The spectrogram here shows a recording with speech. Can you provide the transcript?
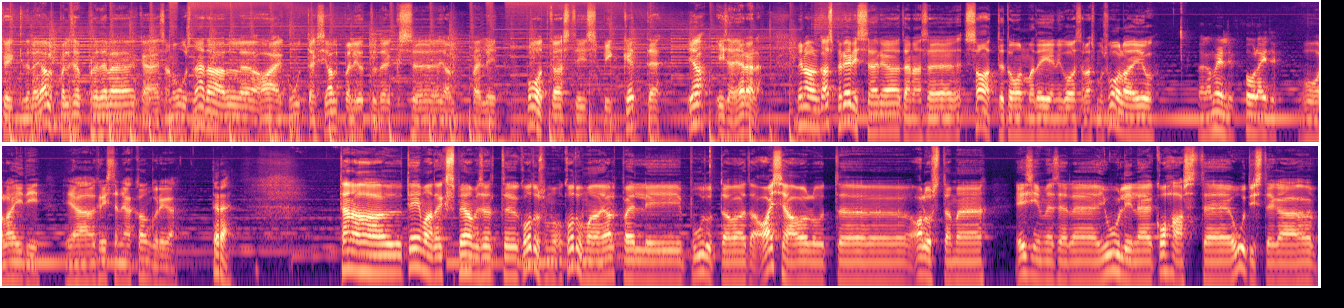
kõikidele jalgpallisõpradele, käes on uus nädal, aeg uuteks jalgpallijuttudeks jalgpalli podcastis Pikk ette ja ise järele. mina olen Kaspar Elissaar ja tänase saate toon ma teieni koos Rasmus Voolaiu. väga meeldiv, Voolaidi. Voolaidi ja Kristjan Jaak Kanguriga. tere täna teemadeks peamiselt kodus, kodumaa jalgpalli puudutavad asjaolud. alustame esimesele juulile kohaste uudistega.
